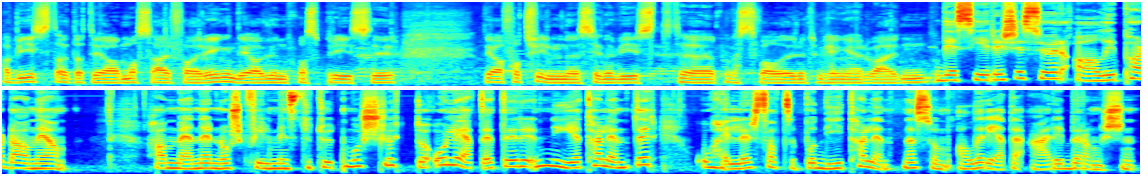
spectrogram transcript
har vist at de har masse erfaring, de har vunnet masse priser. De har fått filmene sine vist eh, på festivaler rundt omkring i hele verden. Det sier regissør Ali Pardanian. Han mener Norsk Filminstitutt må slutte å lete etter nye talenter, og heller satse på de talentene som allerede er i bransjen.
